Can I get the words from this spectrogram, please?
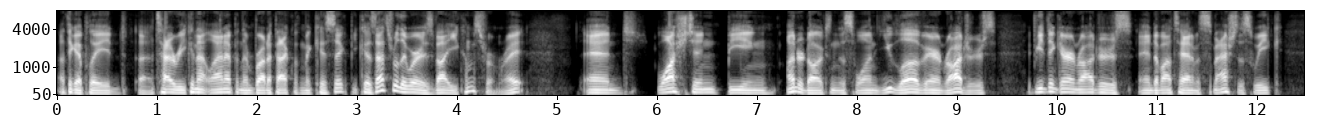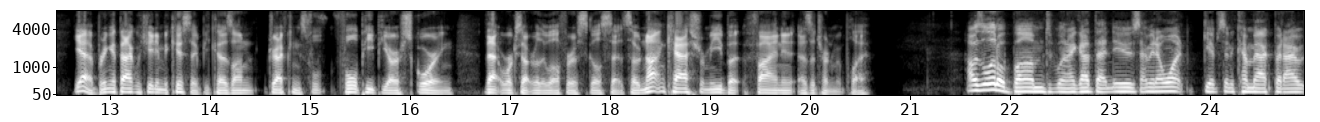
I think I played uh, Tyreek in that lineup and then brought it back with McKissic because that's really where his value comes from, right? And Washington being underdogs in this one, you love Aaron Rodgers. If you think Aaron Rodgers and Davante Adams smash this week, yeah, bring it back with JD McKissic because on DraftKings full, full PPR scoring, that works out really well for a skill set. So not in cash for me, but fine as a tournament play. I was a little bummed when I got that news. I mean, I want Gibson to come back, but I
